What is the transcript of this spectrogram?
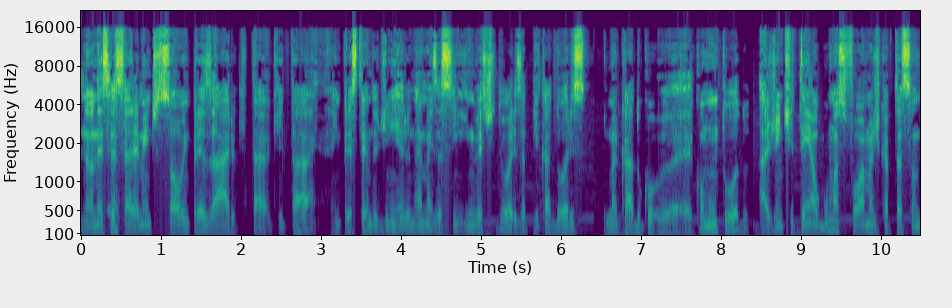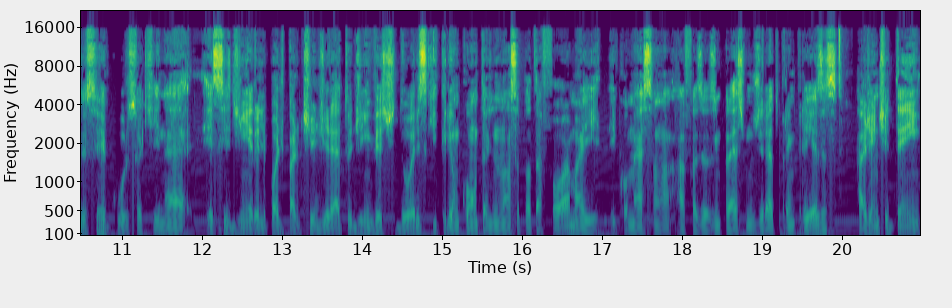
não necessariamente só o empresário que está que tá emprestando dinheiro, né? Mas assim, investidores, aplicadores do mercado eh, como um todo. A gente tem algumas formas de captação desse recurso aqui, né? Esse dinheiro ele pode partir direto de investidores que criam conta ali na nossa plataforma e, e começam a, a, fazer os empréstimos direto para empresas. A gente tem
